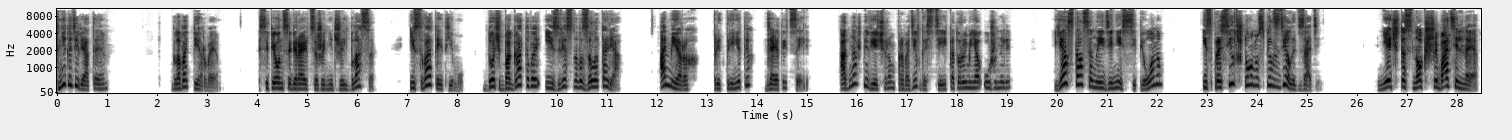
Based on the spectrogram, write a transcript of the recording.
Книга девятая. Глава первая. Сипион собирается женить Жильбласа и сватает ему дочь богатого и известного золотаря о мерах, предпринятых для этой цели. Однажды вечером, проводив гостей, которые меня ужинали, я остался наедине с Сипионом и спросил, что он успел сделать за день. — Нечто сногсшибательное, —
